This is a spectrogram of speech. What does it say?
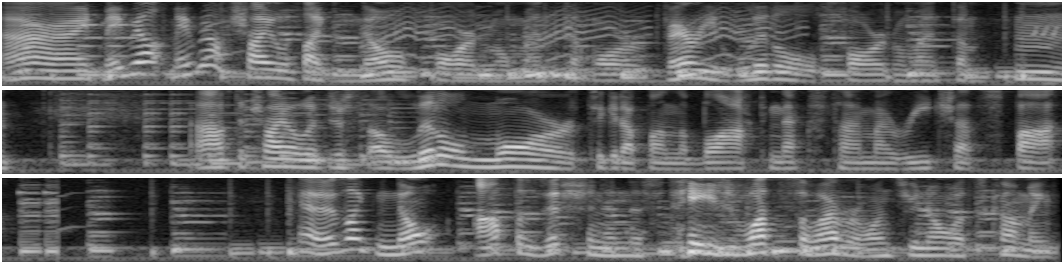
Alright, maybe I'll, maybe I'll try with, like, no forward momentum, or very little forward momentum. Hmm. I'll have to try with just a little more to get up on the block next time I reach that spot. Yeah, there's like no opposition in this stage whatsoever once you know what's coming.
